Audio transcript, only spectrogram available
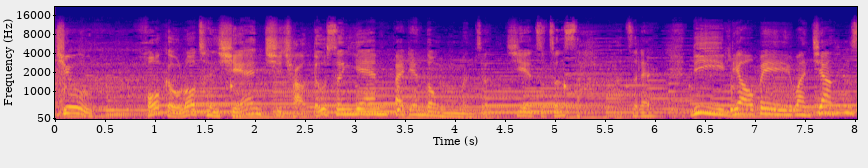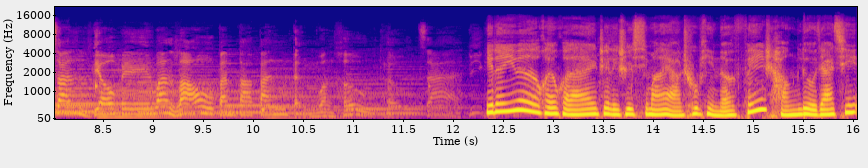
酒喝够了成仙，七窍都生烟，摆点龙门阵，节子整啥子呢？你撩百万江山，撩百万老板把板凳往后头站。一段音乐，欢迎回来，这里是喜马拉雅出品的《非常六加七》。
